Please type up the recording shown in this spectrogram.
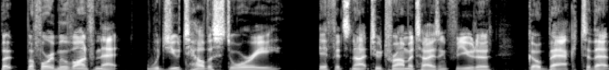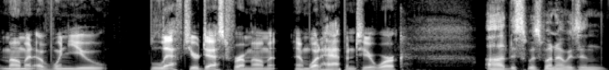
But before we move on from that, would you tell the story if it's not too traumatizing for you to go back to that moment of when you left your desk for a moment and what happened to your work? Uh, this was when I was in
